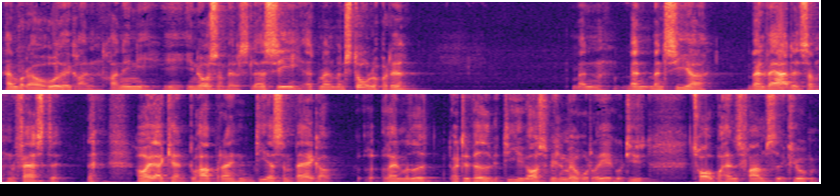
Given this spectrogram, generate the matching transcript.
han må da overhovedet ikke rende, rende ind i, i, i noget som helst. Lad os sige, at man, man stoler på det. Man, man, man siger Valverde som den faste højre kant. Du har Brian Dias som backup. Real Madrid, og det ved vi, de er også vilde med Rodrigo. De tror på hans fremtid i klubben.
